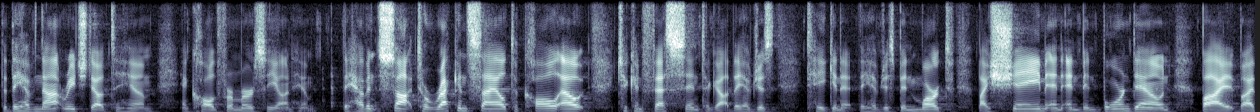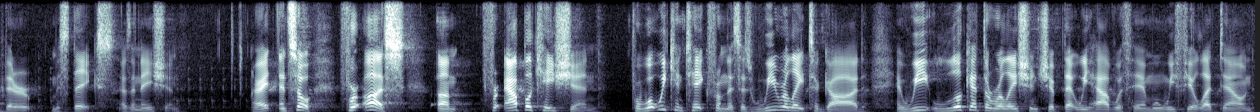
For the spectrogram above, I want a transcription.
that they have not reached out to Him and called for mercy on Him. They haven't sought to reconcile, to call out, to confess sin to God. They have just taken it. They have just been marked by shame and, and been borne down by, by their mistakes as a nation. All right? And so, for us, um, for application, for what we can take from this as we relate to God and we look at the relationship that we have with Him when we feel let down,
